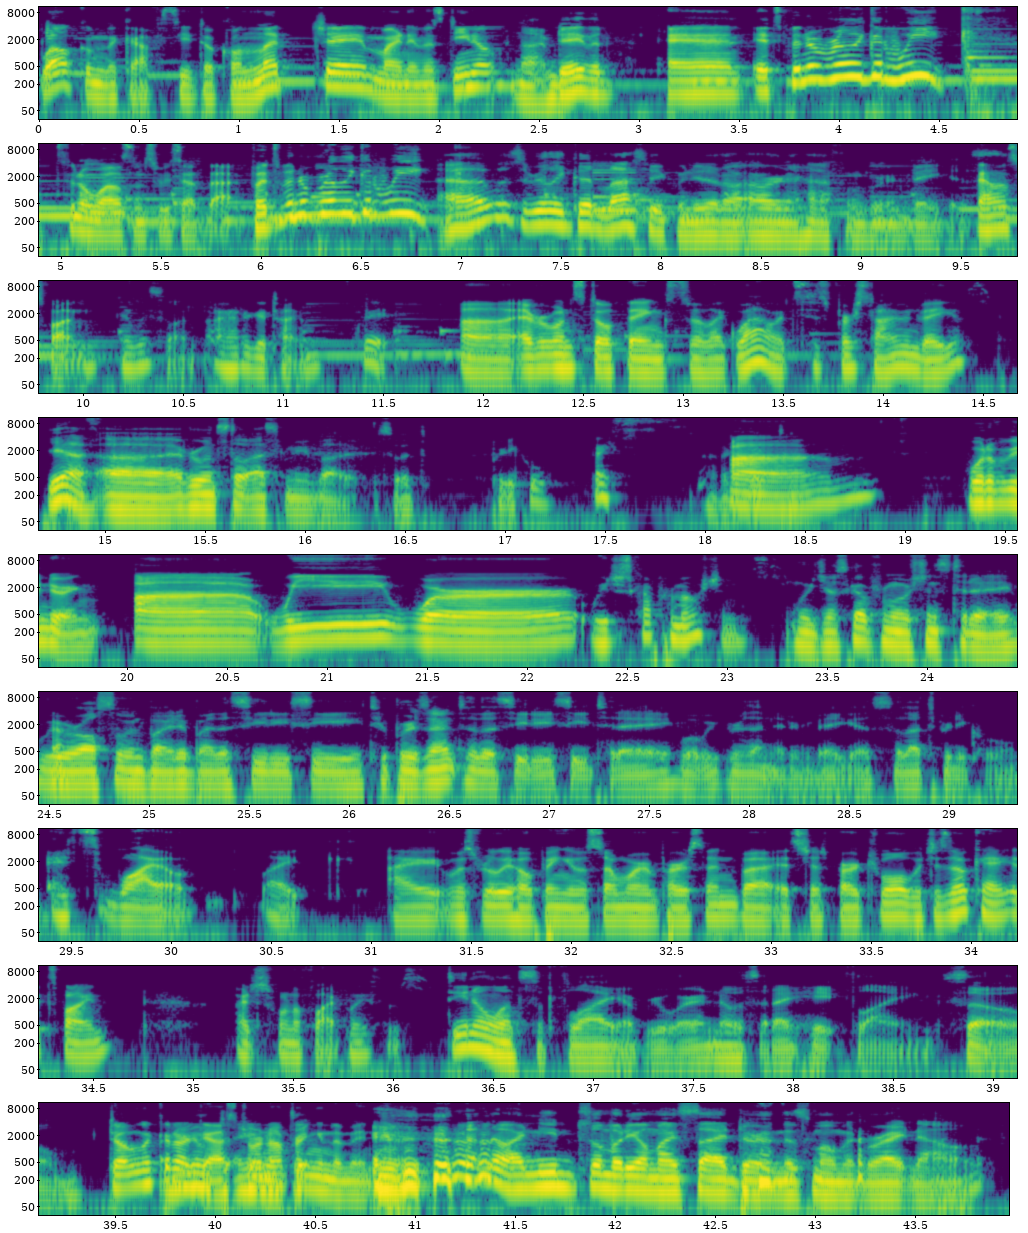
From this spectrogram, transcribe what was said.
Welcome to Cafecito con Leche. My name is Dino, No, I'm David. and it's been a really good week. It's been a while since we said that, but it's been a really good week. Uh, it was really good last week when we did our hour and a half when we were in Vegas. That was fun. it was fun. I had a good time. Great. Uh, everyone still thinks they're like, "Wow, it's his first time in Vegas." Yeah, uh, everyone's still asking me about it, so it's pretty cool. Nice. Having a great time. Um, what have we been doing? Uh, we were we just got promotions. We just got promotions today. We were also invited by the CDC to present to the CDC today what we presented in Vegas, so that's pretty cool. It's wild. Like I was really hoping it was somewhere in person, but it's just virtual, which is okay. It's fine. I just want to fly places. Dino wants to fly everywhere and knows that I hate flying, so Don't look at I our guest. We're not bringing them in. here. no, I need somebody on my side during this moment right now.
